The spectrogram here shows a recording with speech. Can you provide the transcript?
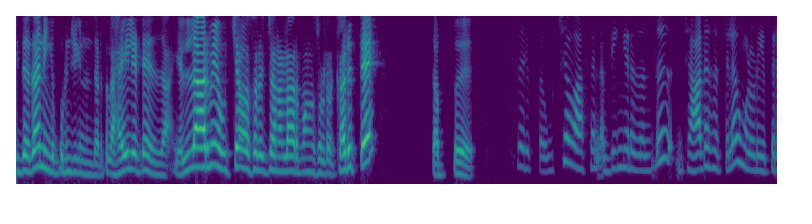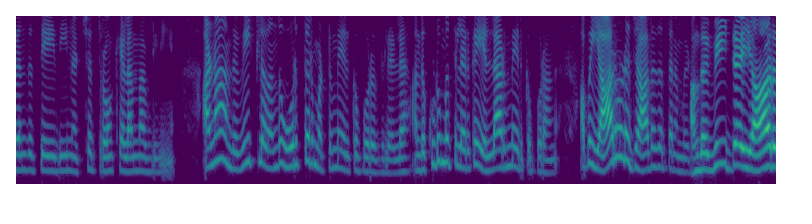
இதை தான் நீங்கள் புரிஞ்சுக்கணும் இந்த இடத்துல. ஹைலைட்டே இதுதான். எல்லாருமே உச்ச வாசல் வச்சா நல்லா இருப்பாங்க சொல்கிற கருத்தே தப்பு. சார் இப்போ உச்சவாசல் அப்படிங்கிறது வந்து ஜாதகத்துல உங்களுடைய பிறந்த தேதி நட்சத்திரம் கிழமை அப்படின்னீங்க. ஆனா அந்த வீட்ல வந்து ஒருத்தர் மட்டுமே இருக்க போறது இல்லைல்ல? அந்த குடும்பத்துல இருக்க எல்லாருமே இருக்க போறாங்க. அப்ப யாரோட ஜாதகத்தை நம்ம? அந்த வீட்டை யார்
